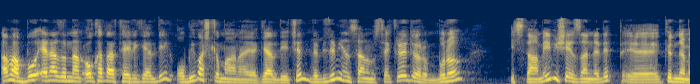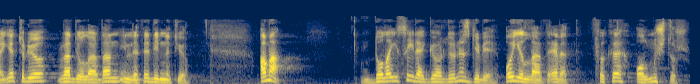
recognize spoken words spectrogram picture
Ama bu en azından o kadar tehlikeli değil. O bir başka manaya geldiği için ve bizim insanımız tekrar ediyorum bunu İslami bir şey zannedip e, gündeme getiriyor. Radyolardan illete dinletiyor. Ama dolayısıyla gördüğünüz gibi o yıllarda evet fıkıh olmuştur.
